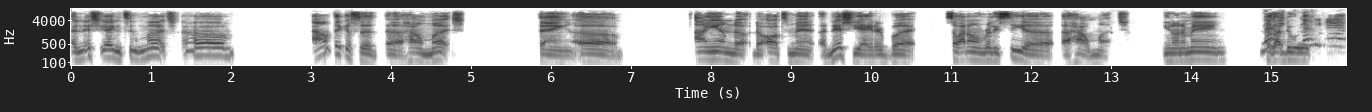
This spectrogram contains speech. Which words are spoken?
Initiating too much. Um, I don't think it's a uh, how much thing. Um, I am the the ultimate initiator, but so I don't really see a, a how much. You know what I mean? Let 'Cause I me, do it- let me ask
